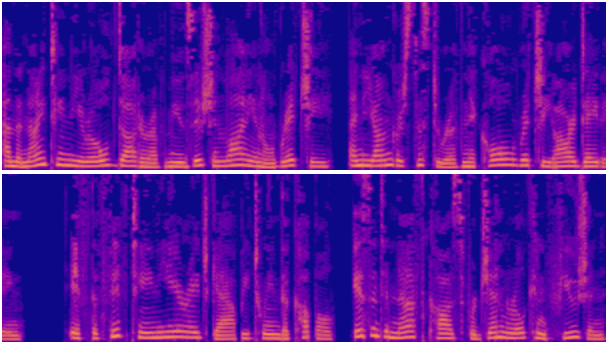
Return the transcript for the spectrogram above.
and the 19-year-old daughter of musician Lionel Richie and younger sister of Nicole Richie are dating. If the 15-year age gap between the couple isn't enough cause for general confusion,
